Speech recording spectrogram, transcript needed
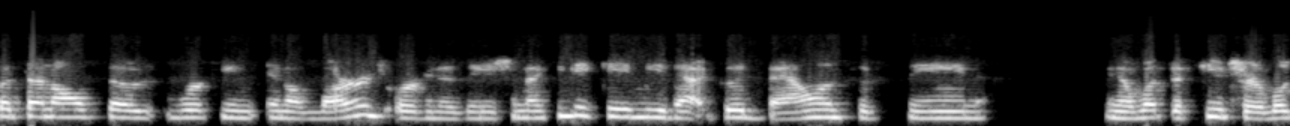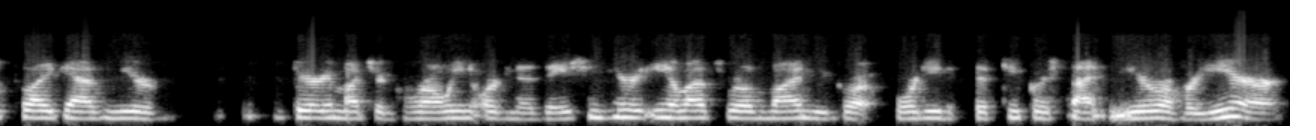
but then also working in a large organization, I think it gave me that good balance of seeing, you know, what the future looked like as we are very much a growing organization here at EOS Worldwide. We grow at 40 to 50 percent year over year.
